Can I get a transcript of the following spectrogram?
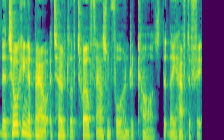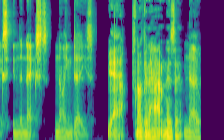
They're talking about a total of 12,400 cards that they have to fix in the next nine days. Yeah, it's not going to happen, is it? No.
